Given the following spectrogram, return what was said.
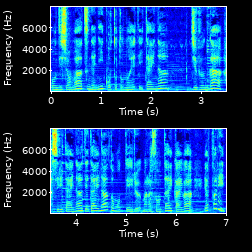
コンディションは常にこう整えていたいな。自分が走りたいな出たいなと思っている。マラソン大会はやっぱり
